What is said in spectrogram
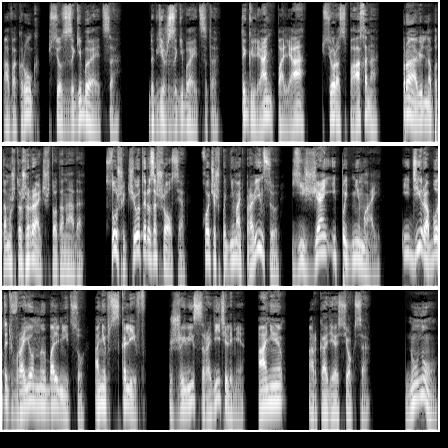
а вокруг все загибается. Да где ж загибается-то? Ты глянь, поля, все распахано. Правильно, потому что жрать что-то надо. Слушай, чего ты разошелся? Хочешь поднимать провинцию? Езжай и поднимай. Иди работать в районную больницу, а не в склиф. Живи с родителями, а не...» Аркадий осекся. «Ну-ну,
